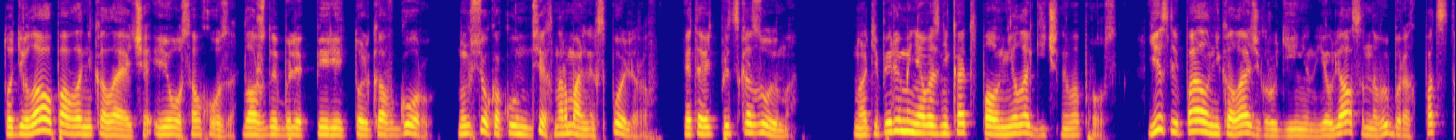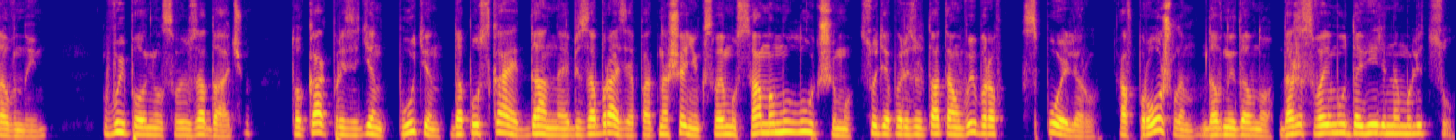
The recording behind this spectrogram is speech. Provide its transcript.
то дела у Павла Николаевича и его совхоза должны были переть только в гору. Ну все, как у всех нормальных спойлеров. Это ведь предсказуемо. Ну а теперь у меня возникает вполне логичный вопрос. Если Павел Николаевич Грудинин являлся на выборах подставным, выполнил свою задачу, то как президент Путин допускает данное безобразие по отношению к своему самому лучшему, судя по результатам выборов, спойлеру, а в прошлом, давны-давно, даже своему доверенному лицу.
